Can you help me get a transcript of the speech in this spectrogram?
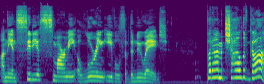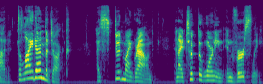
on the insidious, smarmy, alluring evils of the New Age. But I'm a child of God, the light and the dark. I stood my ground, and I took the warning inversely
